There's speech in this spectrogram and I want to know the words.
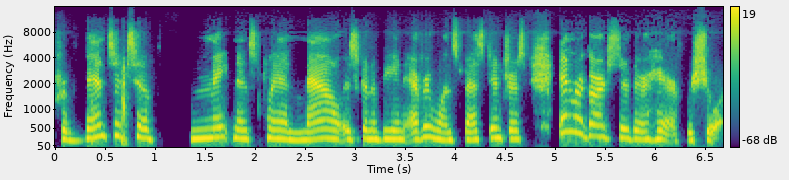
preventative maintenance plan now is going to be in everyone's best interest in regards to their hair for sure.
